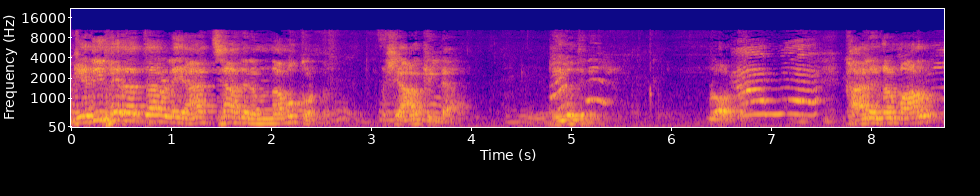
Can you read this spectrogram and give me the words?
ഗതിഭേദത്താലുള്ള ആച്ഛാദനം നമുക്കുണ്ട്. പക്ഷെ ആർക്കില്ല? Lord. കാലങ്ങൾ മാറും.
